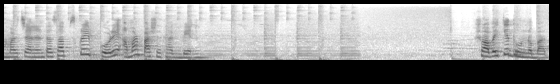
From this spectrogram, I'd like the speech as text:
আমার চ্যানেলটা সাবস্ক্রাইব করে আমার পাশে থাকবেন। সবাইকে ধন্যবাদ।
